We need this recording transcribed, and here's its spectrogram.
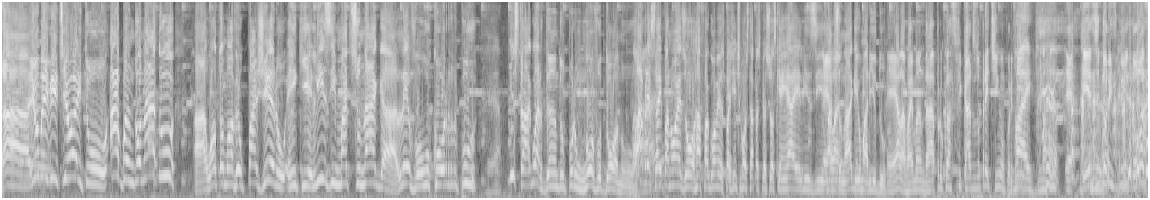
Ah, e 1 e 28, abandonado. Ah, o automóvel Pajero em que Elise Matsunaga levou o corpo está aguardando por um novo dono. Abre essa aí pra nós, ô Rafa Gomes, pra gente mostrar pras pessoas quem é a Elise Ela- Matsunaga e o marido. Ela vai mandar pro classificados do Pretinho, porque. Vai. É, desde 2012,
